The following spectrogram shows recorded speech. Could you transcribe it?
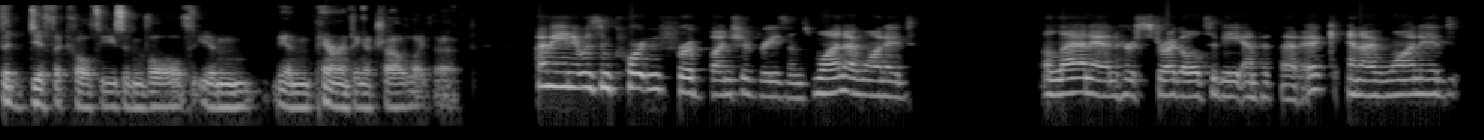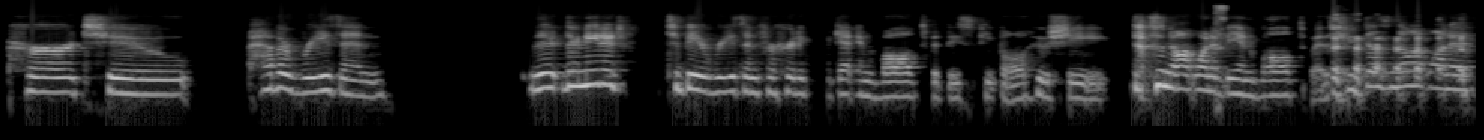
the difficulties involved in in parenting a child like that? I mean, it was important for a bunch of reasons. One, I wanted Alana and her struggle to be empathetic, and I wanted her to have a reason. There, there needed to be a reason for her to get involved with these people who she does not want to be involved with. She does not want to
